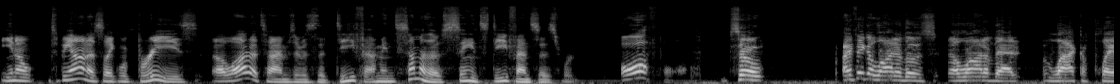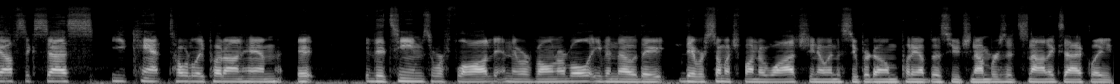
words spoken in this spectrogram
you know, to be honest, like with Brees, a lot of times it was the defense. I mean, some of those Saints defenses were awful. So I think a lot of those, a lot of that lack of playoff success, you can't totally put on him. It the teams were flawed and they were vulnerable, even though they they were so much fun to watch. You know, in the Superdome, putting up those huge numbers. It's not exactly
